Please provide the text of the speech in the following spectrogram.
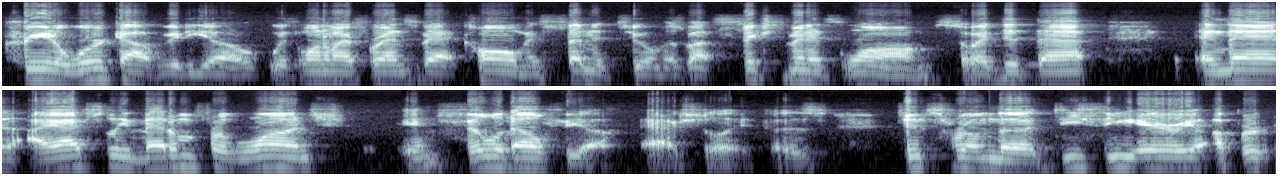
create a workout video with one of my friends back home and send it to him. It was about six minutes long. So I did that. And then I actually met him for lunch in Philadelphia, actually, because Dip's from the D.C. area, upper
